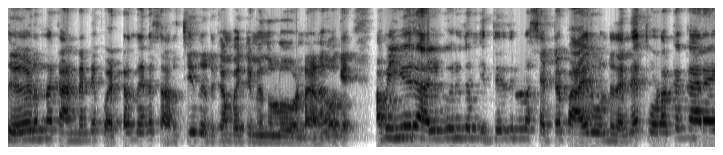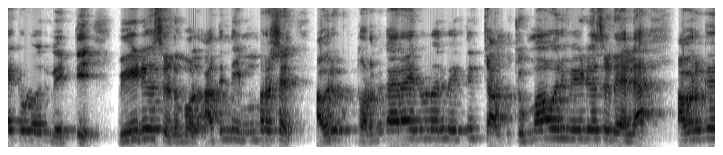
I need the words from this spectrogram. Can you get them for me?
തേടുന്ന കണ്ടന്റ് പെട്ടെന്ന് തന്നെ സെർച്ച് ചെയ്ത് എടുക്കാൻ പറ്റും എന്നുള്ളത് കൊണ്ടാണ്. ഓക്കെ അപ്പൊ ഈ ഒരു അൽഗോരിതം ഇത്തരത്തിലുള്ള സെറ്റപ്പ് ആയതുകൊണ്ട് തന്നെ തുടക്കക്കാരായിട്ടുള്ള ഒരു വ്യക്തി വീഡിയോസ് ഇടുമ്പോൾ അതിന്റെ ഇംപ്രഷൻ അവർ തുടക്കക്കാരായിട്ടുള്ള ഒരു വ്യക്തി ചുമ്മാ ഒരു വീഡിയോസ് ഇടുകയല്ല അവർക്ക്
